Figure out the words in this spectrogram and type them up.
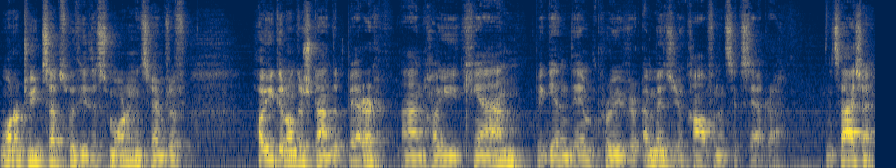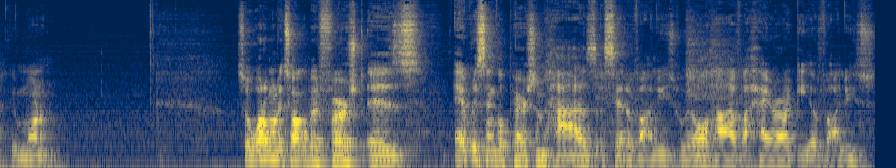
one or two tips with you this morning in terms of how you can understand it better and how you can begin to improve your image, your confidence, etc. Natasha, good morning. So, what I want to talk about first is every single person has a set of values. We all have a hierarchy of values.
